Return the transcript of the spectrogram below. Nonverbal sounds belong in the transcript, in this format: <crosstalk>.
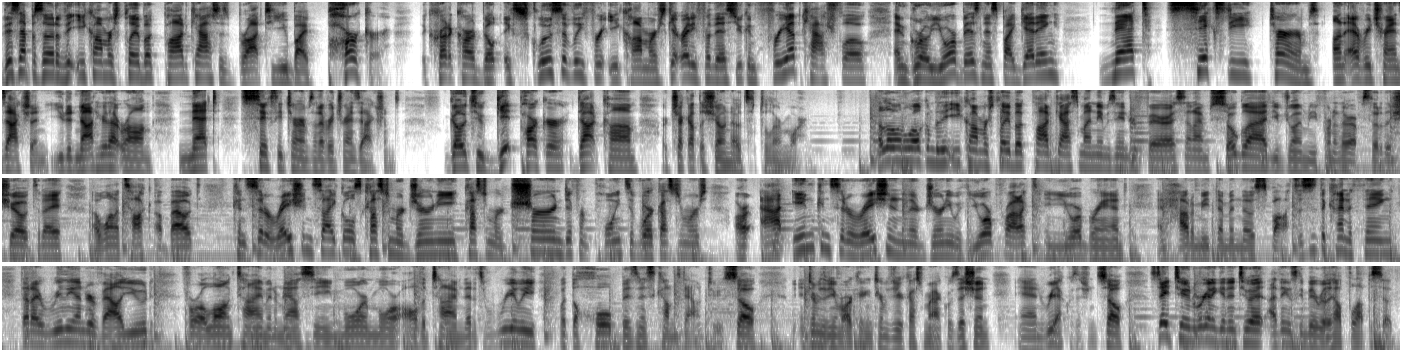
This episode of the e-commerce playbook podcast is brought to you by Parker, the credit card built exclusively for e-commerce. Get ready for this. You can free up cash flow and grow your business by getting net 60 terms on every transaction. You did not hear that wrong. Net 60 terms on every transaction. Go to getparker.com or check out the show notes to learn more. Hello and welcome to the e-commerce playbook podcast. My name is Andrew Faris and I'm so glad you've joined me for another episode of the show. Today, I want to talk about consideration cycles, customer journey, customer churn, different points of where customers are at in consideration in their journey with your product and your brand and how to meet them in those spots. This is the kind of thing that I really undervalued for a long time and I'm now seeing more and more all the time that it's really what the whole business comes down to. So, in terms of your marketing, in terms of your customer acquisition and reacquisition. So, stay tuned. We're going to get into it. I think it's going to be a really helpful episode.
